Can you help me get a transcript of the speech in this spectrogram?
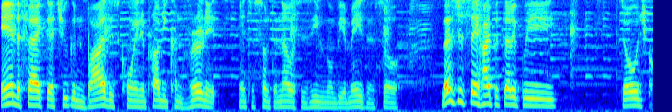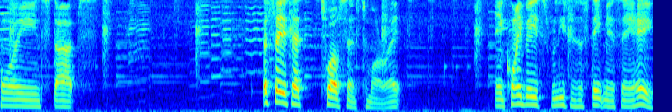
And the fact that you can buy this coin and probably convert it into something else is even going to be amazing. So let's just say, hypothetically, Dogecoin stops. Let's say it's at 12 cents tomorrow, right? and Coinbase releases a statement saying, "Hey,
